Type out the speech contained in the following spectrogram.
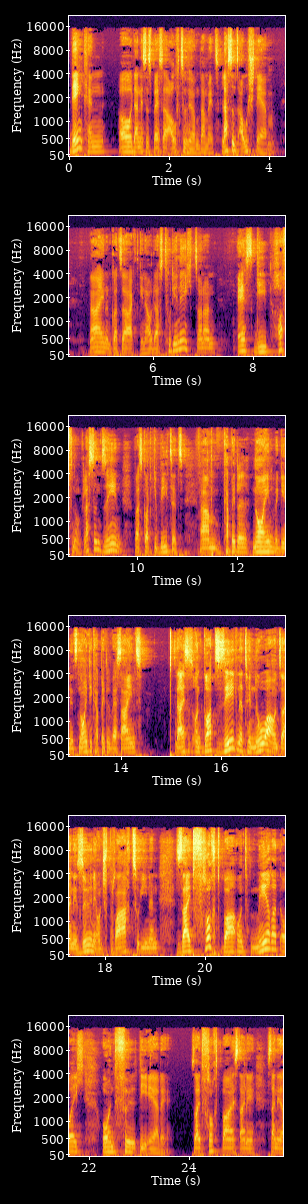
denken, oh, dann ist es besser aufzuhören damit. Lass uns aussterben. Nein, und Gott sagt, genau das tut ihr nicht, sondern es gibt Hoffnung. Lass uns sehen, was Gott gebietet. Ähm, Kapitel 9, wir gehen ins neunte Kapitel, Vers 1. Da ist es, und Gott segnete Noah und seine Söhne und sprach zu ihnen, seid fruchtbar und mehret euch und füllt die Erde. Seid fruchtbar ist eine, ist eine,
